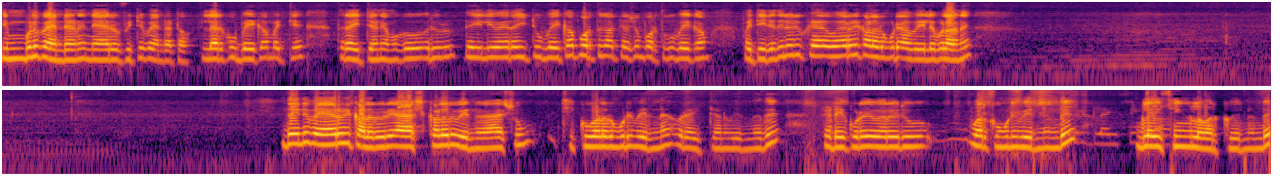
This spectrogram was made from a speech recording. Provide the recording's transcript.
സിമ്പിൾ പാന്റാണ് നാരോ ഫിറ്റ് പാന്റ് കേട്ടോ എല്ലാവർക്കും ഉപയോഗിക്കാൻ പറ്റിയ ഒരു ഐറ്റമാണ് നമുക്ക് ഒരു ഡെയിലി വെയർ ആയിട്ട് ഉപയോഗിക്കാം പുറത്തേക്ക് അത്യാവശ്യം പുറത്തേക്ക് ഉപയോഗിക്കാൻ പറ്റിയിട്ട് ഇതിലൊരു വേറൊരു കളറും കൂടി അവൈലബിൾ ആണ്. ഇതിന്റെ വേറൊരു കളർ ഒരു ആഷ് കളർ വരുന്നത് ആഷും ചിക്കു കളറും കൂടി വരുന്ന ഒരു ഐറ്റമാണ് വരുന്നത്. ഇടയിൽ കൂടെ വേറെ ഒരു വർക്കും കൂടി വരുന്നുണ്ട്. ഗ്ലേസിങ് ഉള്ള വർക്ക് വരുന്നുണ്ട്.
